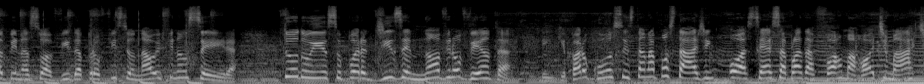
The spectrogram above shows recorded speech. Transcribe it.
up na sua vida profissional e financeira. Tudo isso por R$19,90. Link para o curso está na postagem ou acesse a plataforma Hotmart.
